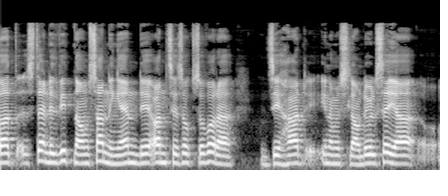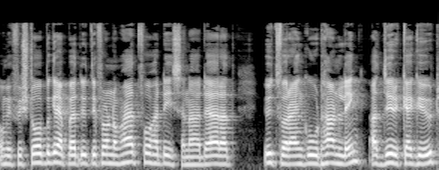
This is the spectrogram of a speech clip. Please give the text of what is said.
att ständigt vittna om sanningen, det anses också vara Jihad inom Islam. Det vill säga, om vi förstår begreppet utifrån de här två hadiserna, det är att utföra en god handling, att dyrka Gud,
